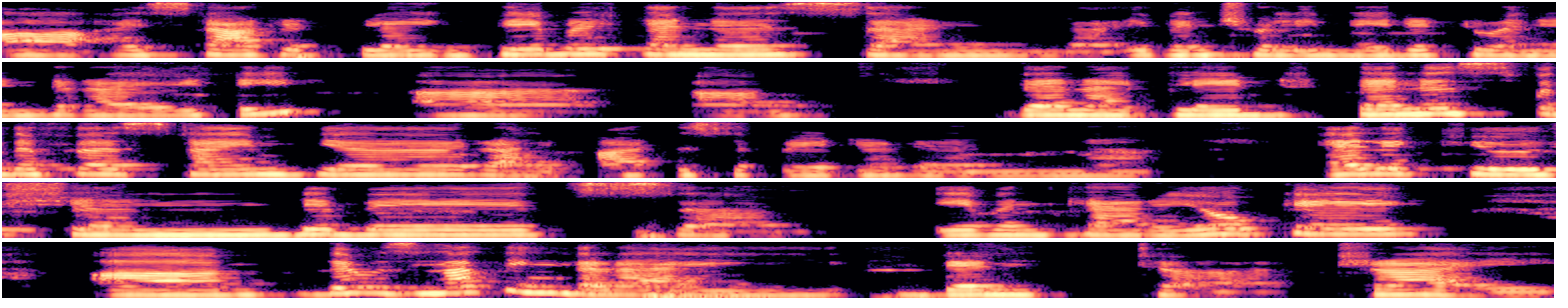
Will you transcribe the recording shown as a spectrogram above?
Uh, I started playing table tennis and eventually made it to an inter IIT. Uh, um, then I played tennis for the first time here. I participated in elocution, debates, uh, even karaoke. Um, there was nothing that I didn't uh, try,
